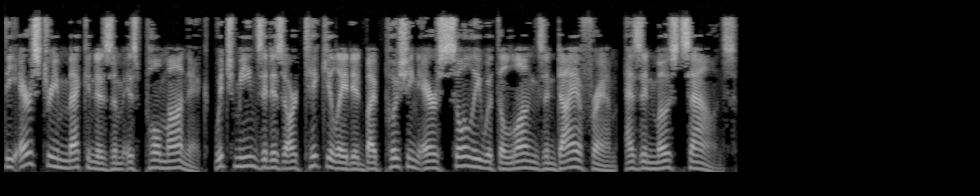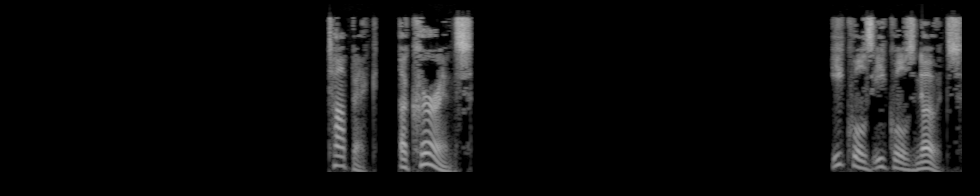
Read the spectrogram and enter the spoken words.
The airstream mechanism is pulmonic, which means it is articulated by pushing air solely with the lungs and diaphragm, as in most sounds. Occurrence. Notes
